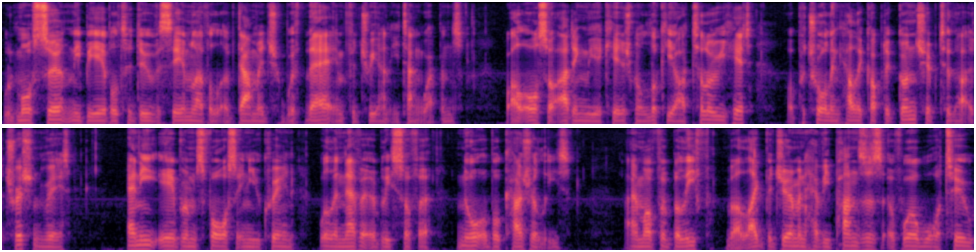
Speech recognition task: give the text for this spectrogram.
would most certainly be able to do the same level of damage with their infantry anti-tank weapons, while also adding the occasional lucky artillery hit or patrolling helicopter gunship to that attrition rate, any Abrams force in Ukraine will inevitably suffer notable casualties I am of the belief that, like the German heavy panzers of World War II,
